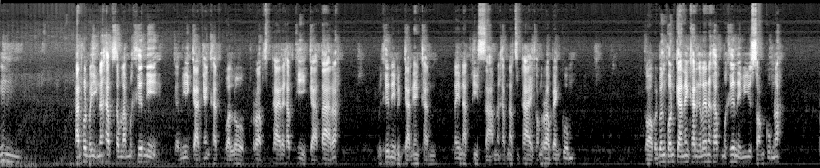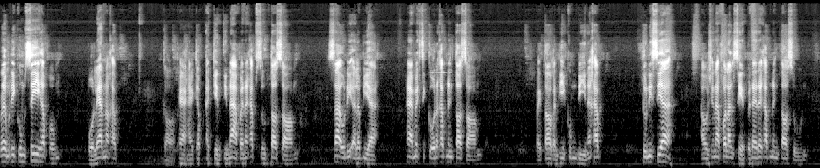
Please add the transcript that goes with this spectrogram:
อืมผ่านพ้นไปอีกนะครับสำหรับเมื่อคืนนี้ก็มีการแข่งขันฟุตบอลโลกรอบสุดท้ายนะครับ ที่กาตาร์เนาะเมื่อคืนนี้เป็นการแข่งขันในนัดที่สามนะครับ นัดสุดท้ายของรอบแบ่งกลุ่มก็ไปเบิ่งผลการแข่งขันกันเลยนะครับ เมื่อคืนนี้มีอยู่สองกลุ่มเนาะเริ่มที่กลุ่ม C ครับ ผมโปแลนด์เนาะครับ ก็แพ้ให้กับอาร์เจนตินาไปนะครับ0ต่อ2ซาอุดิอาระเบีย แพ้เม็กซิโกนะครับ1ต่อ2ไปต่อกันที่กลุ่มดีนะครับ ตูนิเซีย เอาชนะฝรั่งเศสไปได้ด้วยครับ1ต่อ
